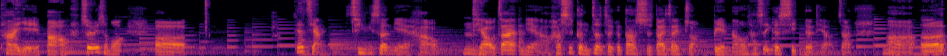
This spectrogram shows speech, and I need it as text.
它也包，所以为什么呃，要讲轻生也好。嗯。挑战也好，它是跟着整个大时代在转变，然后它是一个新的挑战。嗯。啊、而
